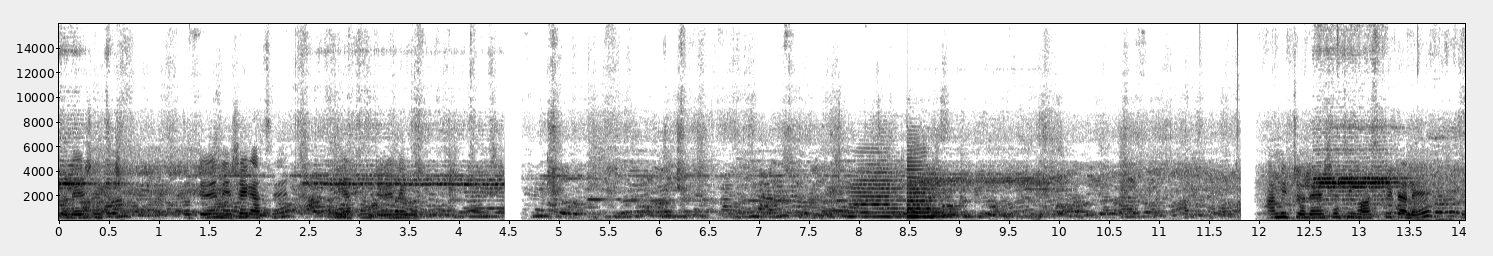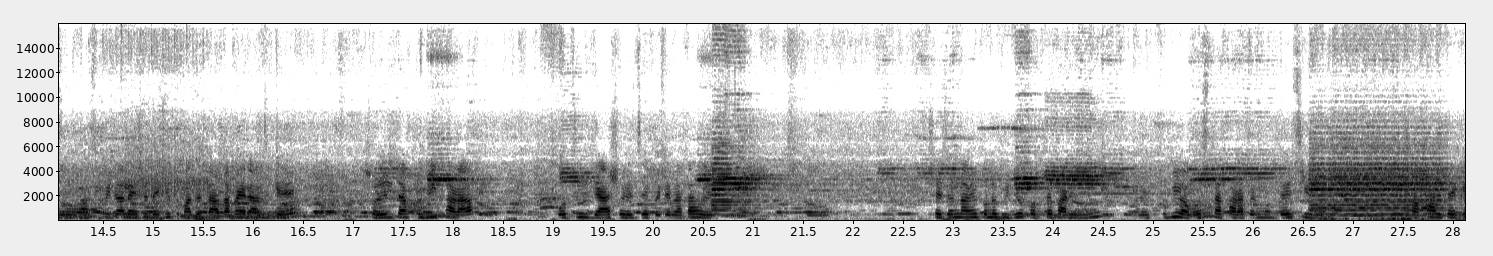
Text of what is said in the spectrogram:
চলে এসেছি। তো ট্রেন এসে গেছে এখন ট্রেনে আমি চলে এসেছি হসপিটালে, তো হসপিটালে এসে দেখি তোমাদের দাদা ভাইয়ের আজকে শরীরটা খুবই খারাপ, প্রচুর গ্যাস হয়েছে, পেটে ব্যথা হয়েছে, তো সেজন্য আমি কোনো ভিডিও করতে পারিনি। মানে খুবই অবস্থা খারাপের মধ্যেই ছিল। সকাল থেকে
